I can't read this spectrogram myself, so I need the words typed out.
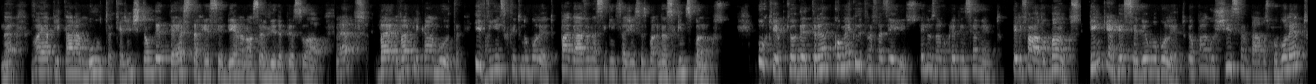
né, vai aplicar a multa que a gente tão detesta receber na nossa vida pessoal, né? vai, vai aplicar a multa e vinha escrito no boleto, pagava nas seguintes agências, nos seguintes bancos. Por quê? Porque o Detran, como é que o Detran fazia isso? Ele usava o credenciamento. Ele falava, bancos, quem quer receber o meu boleto? Eu pago X centavos por boleto,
